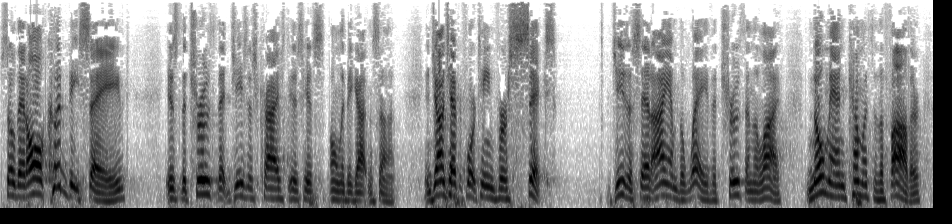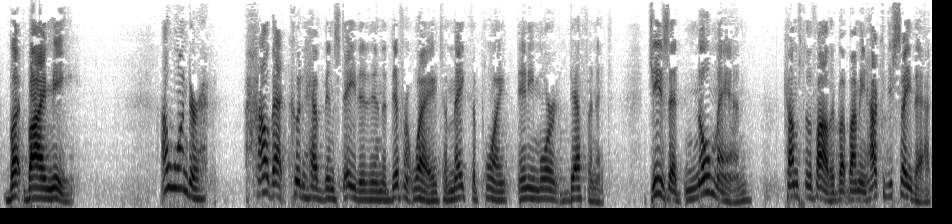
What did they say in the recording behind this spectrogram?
so that all could be saved, is the truth that Jesus Christ is His only begotten Son. In John chapter 14 verse 6, Jesus said, I am the way, the truth, and the life. No man cometh to the Father but by me. I wonder how that could have been stated in a different way to make the point any more definite. Jesus said, no man comes to the Father but by me. How could you say that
